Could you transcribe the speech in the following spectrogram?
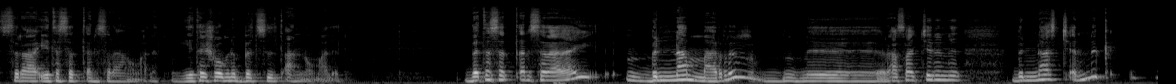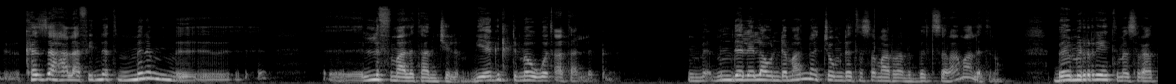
ስራ የተሰጠን ስራ ነው ማለት ነው። የተሾምንበት ስልጣን ነው ማለት ነው። በተሰጠን ስራ ላይ ብናማርር ራሳችንን ብናስጨንቅ ከዛ ኃላፊነት ምንም እልፍ ማለት አንችልም። የግድ መወጣት አለብን። እንደሌላው እንደማናቸውም እንደተሰማራንበት ስራ ማለት ነው። በምሬት መስራት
